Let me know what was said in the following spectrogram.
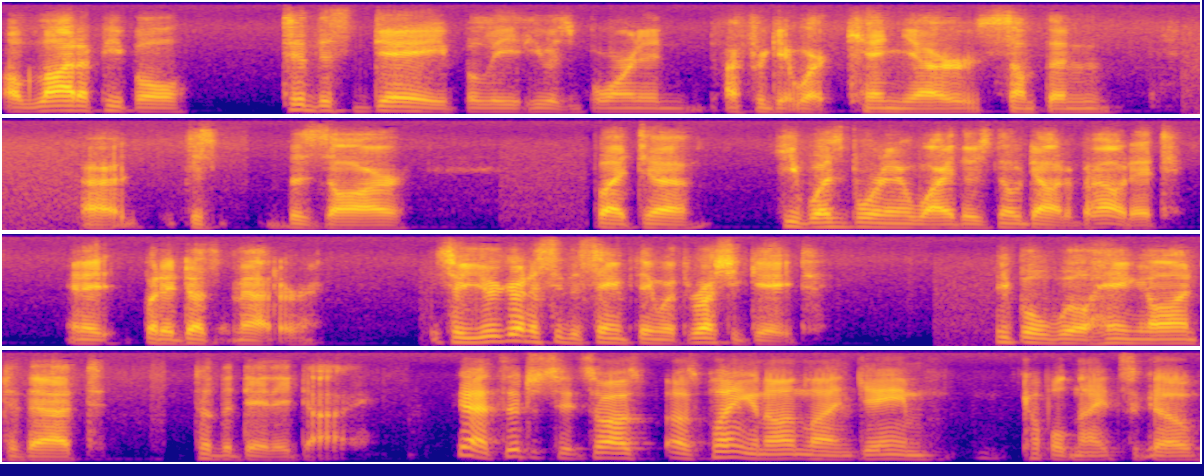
a lot of people to this day believe he was born in I forget where Kenya or something, uh, just bizarre. But uh, he was born in Hawaii. There's no doubt about it and it but it doesn't matter. So you're going to see the same thing with RussiaGate. People will hang on to that till the day they die. Yeah, it's interesting. So I was I was playing an online game a couple nights ago,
